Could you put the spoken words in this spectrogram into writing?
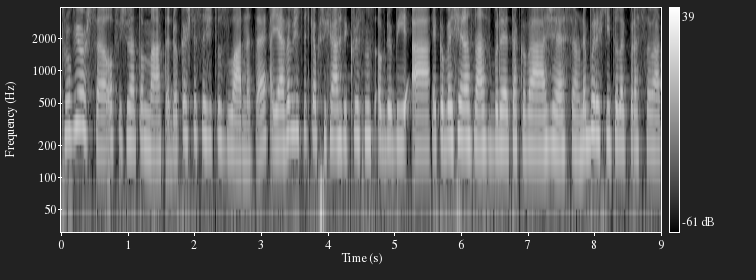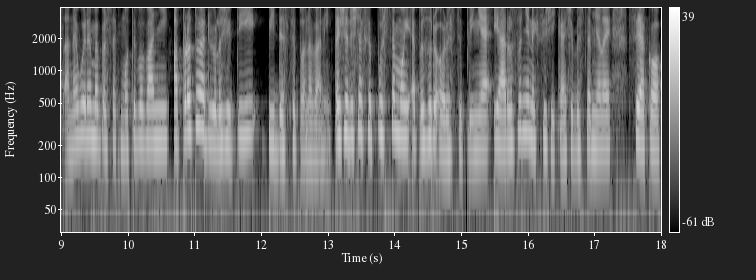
prove yourself, že na to máte, dokažte se, že to zvládnete. A já vím, že teďka přichází Christmas období a jako většina z nás bude taková, že se nám nebude chtít tolik pracovat a nebudeme prostě tak motivovaní a proto je důležitý být disciplinovaný. Takže když tak se puste moji epizodu o disciplíně, já rozhodně nechci říkat, že byste měli si jako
